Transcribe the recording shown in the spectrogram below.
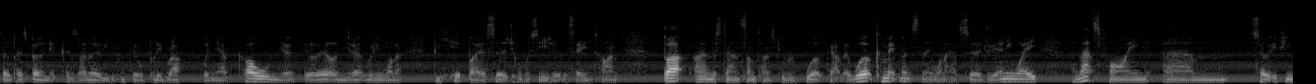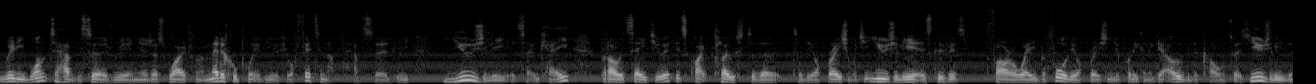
So postpone it because I know you can feel pretty rough when you have a cold and you don't feel ill and you don't really want to be hit by a surgical procedure at the same time. But I understand sometimes people have worked out their work commitments and they want to have surgery anyway, and that's fine. Um, so if you really want to have the surgery and you're just worried from a medical point of view, if you're fit enough to have surgery, usually it's okay. But I would say to you, if it's quite close to the to the operation, which it usually is, because if it's far away before the operation, you're probably going to get over the cold. So it's usually the,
